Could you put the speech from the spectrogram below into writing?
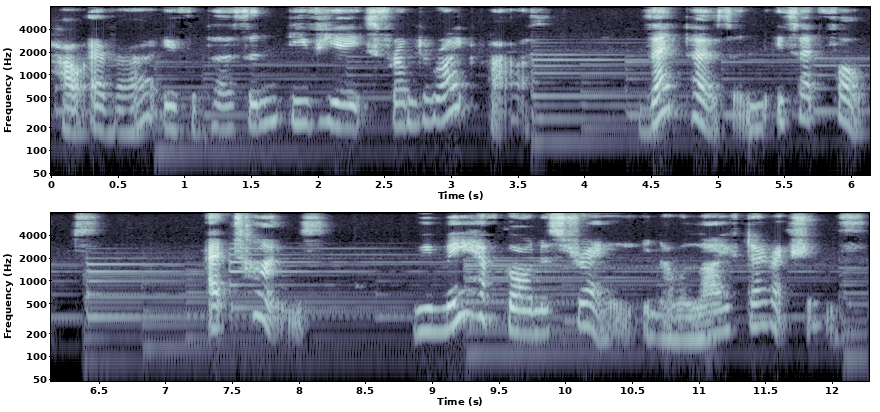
However, if a person deviates from the right path, that person is at fault. At times, we may have gone astray in our life directions.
